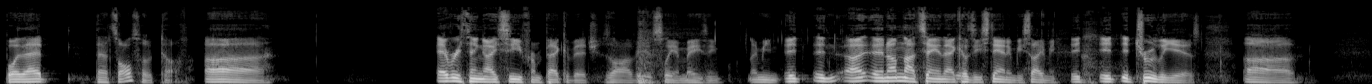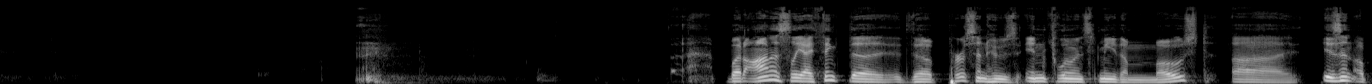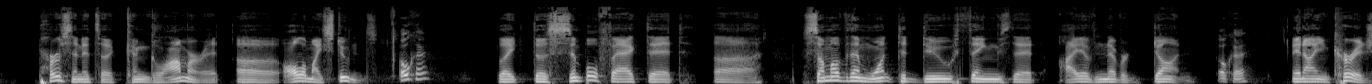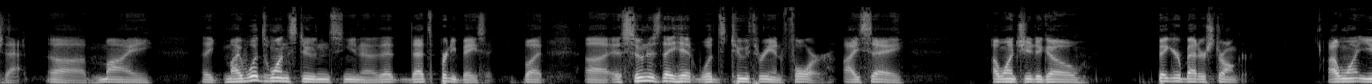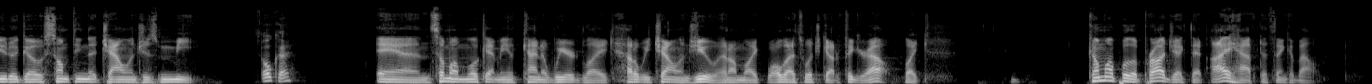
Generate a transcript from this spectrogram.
Boy, that that's also tough. Uh everything I see from Pekovich is obviously amazing. I mean, it, it uh, and I'm not saying that because he's standing beside me. It it, it truly is. Uh, but honestly, I think the the person who's influenced me the most uh, isn't a person; it's a conglomerate. Uh, all of my students Okay. Like the simple fact that uh, some of them want to do things that I have never done, Okay. and I encourage that. Uh, my like my Woods One students, you know that that's pretty basic, but uh, as soon as they hit Woods Two, Three, and Four, I say, I want you to go bigger, better, stronger. I want you to go something that challenges me. Okay. And some of them look at me kind of weird, like, how do we challenge you? And I'm like, well, that's what you got to figure out. Like, come up with a project that I have to think about.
